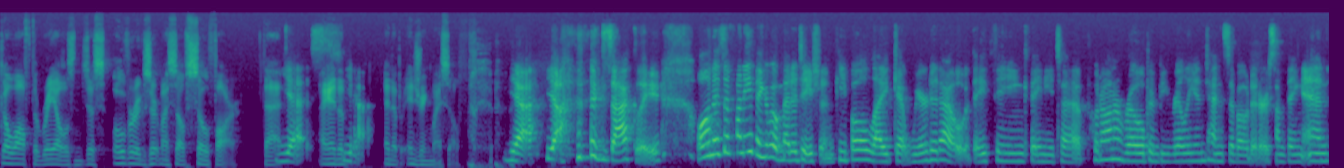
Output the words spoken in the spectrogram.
go off the rails and just overexert myself so far that yes I end up yeah. end up injuring myself. yeah, yeah, exactly. Well, and it's a funny thing about meditation. People like get weirded out. They think they need to put on a rope and be really intense about it or something. And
